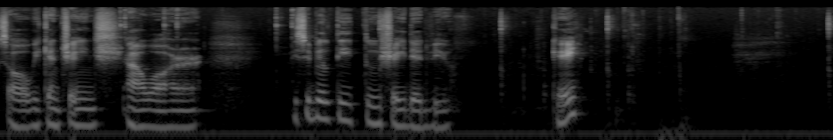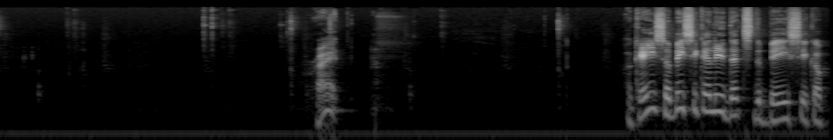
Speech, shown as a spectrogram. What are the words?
So we can change our visibility to shaded view. Okay right. Okay, so basically that's the basic of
